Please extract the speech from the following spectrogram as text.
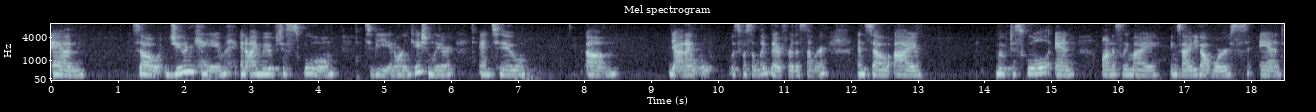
And so June came and I moved to school to be an orientation leader and to, um, yeah, and I was supposed to live there for the summer. And so I moved to school and honestly, my anxiety got worse and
